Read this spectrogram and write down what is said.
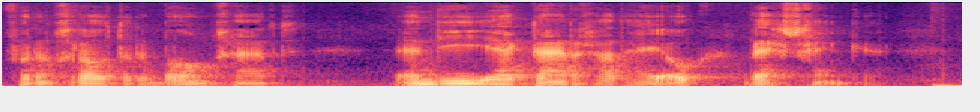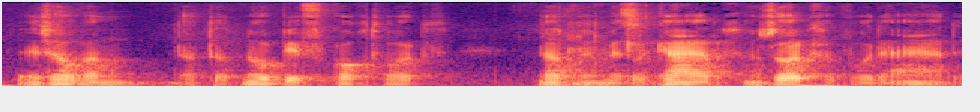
voor een grotere boomgaard. En die hectare gaat hij ook wegschenken. Zo van dat dat nooit meer verkocht wordt, dat we met elkaar gaan zorgen voor de aarde.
